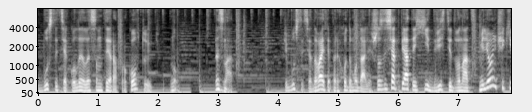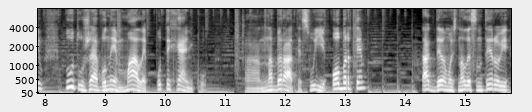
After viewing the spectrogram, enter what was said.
буститься, коли лесантира проковтують. Ну, не знати. Чи буститься? Давайте переходимо далі. 65-й хід 212 мільйончиків. Тут уже вони мали потихеньку е, набирати свої оберти. Так, дивимось на Лесантирові.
